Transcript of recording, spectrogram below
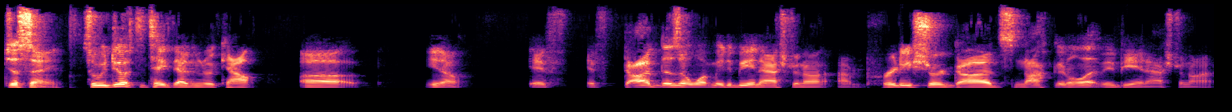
Just saying. So we do have to take that into account. Uh, you know, if if God doesn't want me to be an astronaut, I'm pretty sure God's not going to let me be an astronaut.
